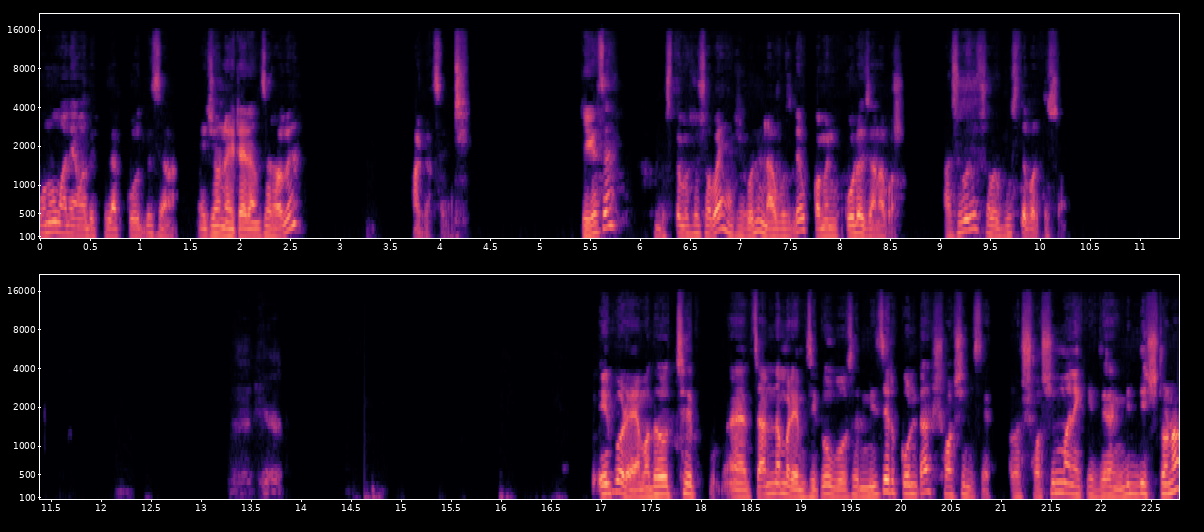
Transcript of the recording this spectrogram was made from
কোনো মানে আমাদের ফিল আপ করতেছে না। এই জন্য এটার অ্যান্সার হবে ফাঁকা সেট ঠিক আছে? বুঝতে পারছ সবাই? আশা করি না বুঝলেও কমেন্ট করে জানাবা। আশা করি সবাই বুঝতে পারতেছ। এরপরে আমাদের হচ্ছে চার নম্বর এমসিকিউ বলছে, নিজের কোনটা সসীম সেট অর্থাৎ সসীম মানে কি? যেটা নির্দিষ্ট না?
